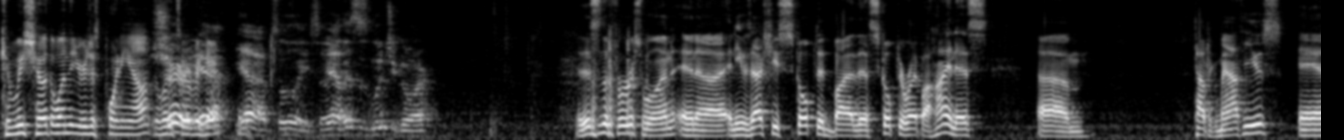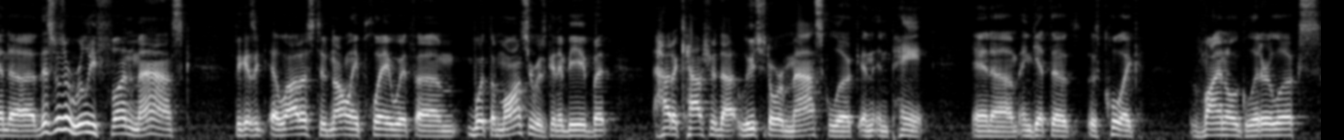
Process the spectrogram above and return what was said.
can we show the one that you were just pointing out? The one that's Sure, over yeah, here? yeah, absolutely. So yeah, this is Luchagor. This is the first one, and uh, and he was actually sculpted by the sculptor right behind us, um, Patrick Matthews. And uh, this was a really fun mask because it allowed us to not only play with um, what the monster was going to be, but how to capture that luchador mask look in, in paint, and um, and get those, those cool like vinyl glitter looks,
